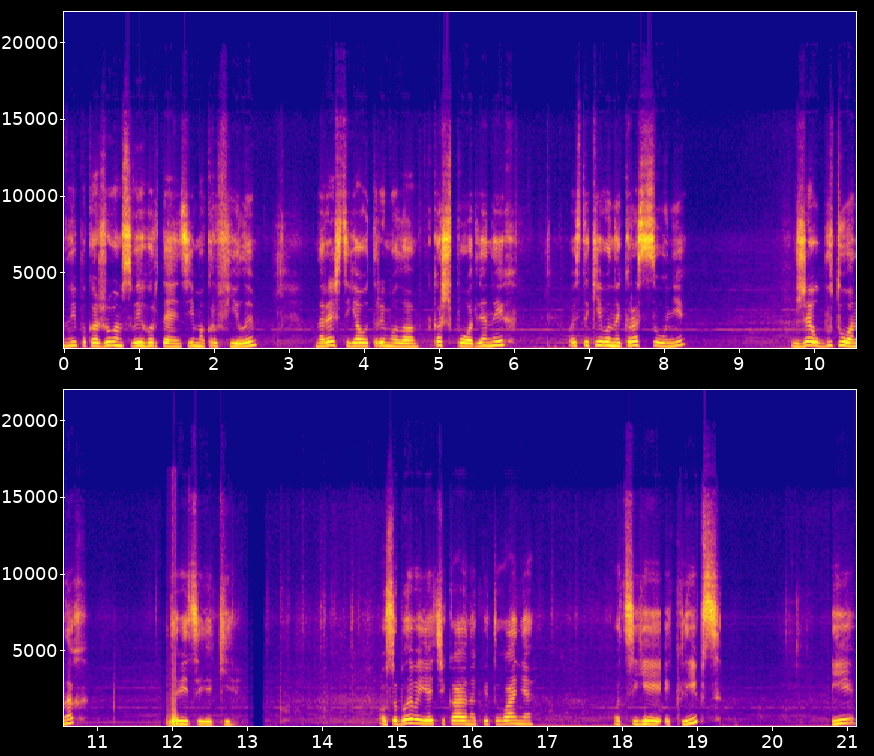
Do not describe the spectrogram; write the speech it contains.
Ну і покажу вам свої гортензії, макрофіли. Нарешті я отримала кашпо для них. Ось такі вони красуні. Вже у бутонах. Дивіться, які. Особливо я чекаю на квітування оцієї Eclipse і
